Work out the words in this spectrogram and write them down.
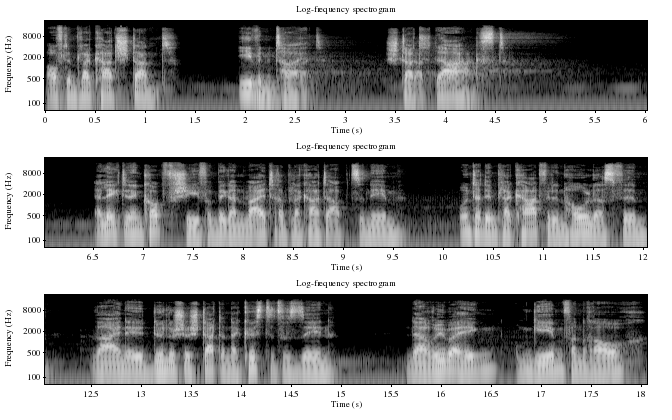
Auf dem Plakat stand Eventide, Stadt der Angst. Er legte den Kopf schief und begann weitere Plakate abzunehmen. Unter dem Plakat für den Holders-Film war eine idyllische Stadt an der Küste zu sehen. Darüber hing, umgeben von Rauch,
